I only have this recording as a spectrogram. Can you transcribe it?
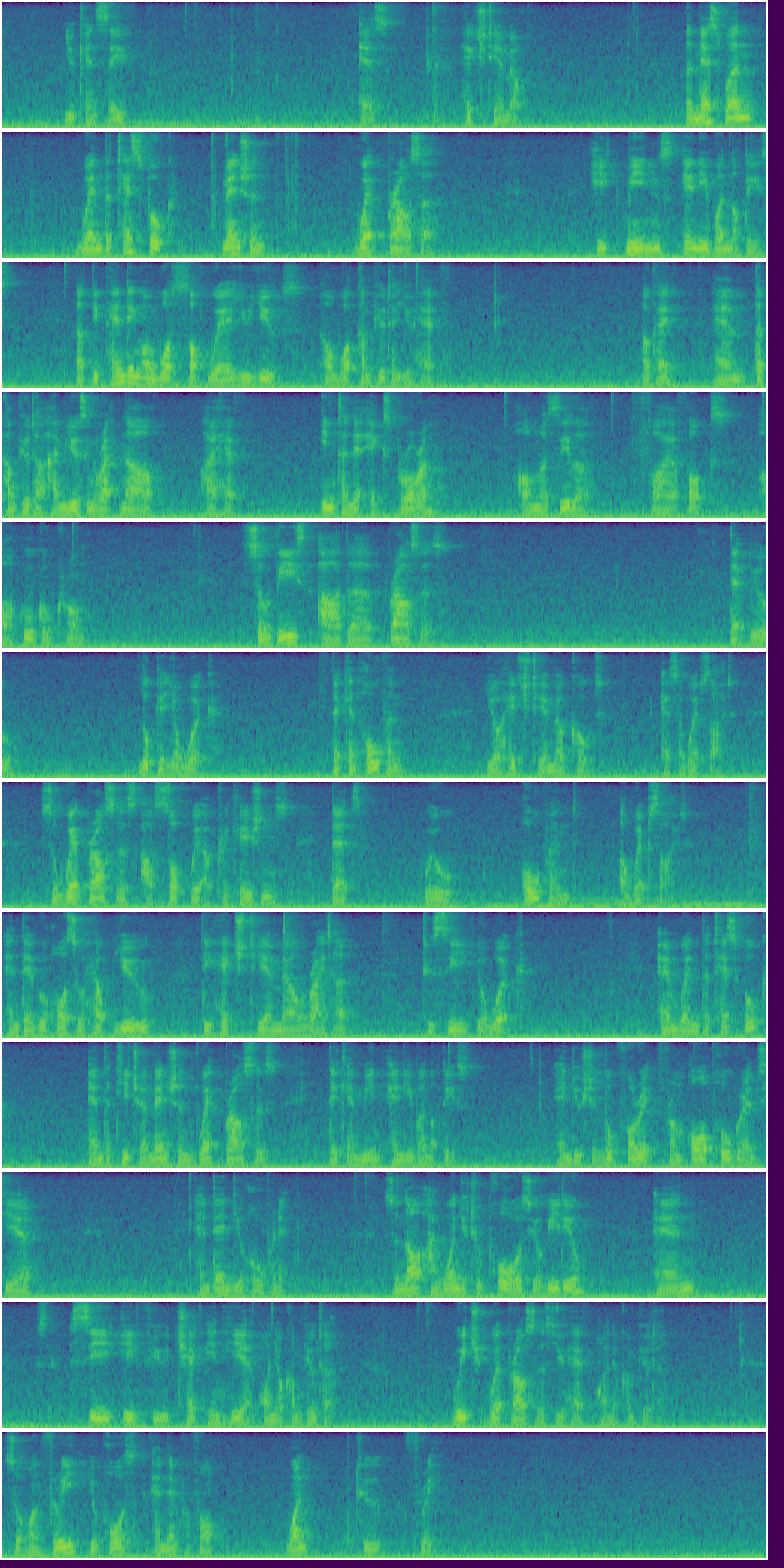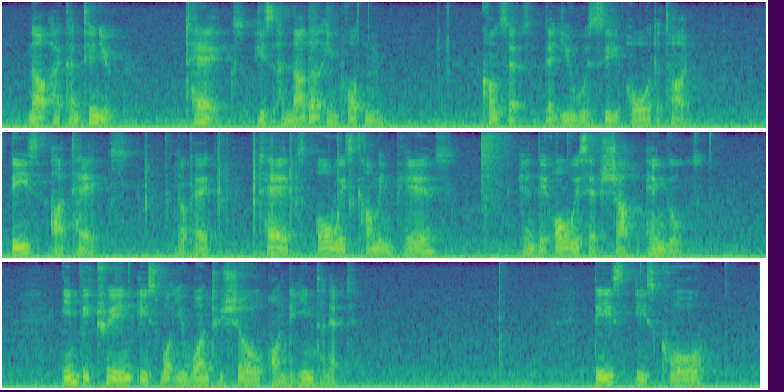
you can save as HTML. The next one, when the textbook mentioned web browser it means any one of these. Now depending on what software you use or what computer you have okay and the computer I'm using right now I have Internet Explorer or Mozilla Firefox or Google Chrome. So these are the browsers that will look at your work that can open your HTML code as a website. So web browsers are software applications that will open a website and they will also help you the HTML writer to see your work and when the textbook and the teacher mention web browsers they can mean any one of these and you should look for it from all programs here and then you open it. So now I want you to pause your video and see if you check in here on your computer which web browsers you have on your computer. So on three you pause and then perform. One two three. Now I continue. Tags is another important concept that you will see all the time. These are tags okay? Tags always come in pairs and they always have sharp angles. In between is what you want to show on the internet. This is called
